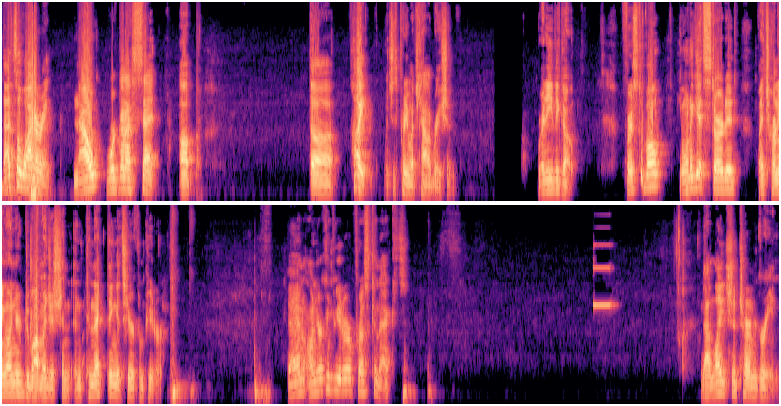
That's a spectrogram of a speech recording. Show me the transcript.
That's the wiring. Now we're going to set up the height, which is pretty much calibration. Ready to go. First of all, you want to get started by turning on your Dobot Magician and connecting it to your computer. Then on your computer, press connect. That light should turn green.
